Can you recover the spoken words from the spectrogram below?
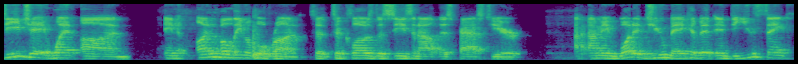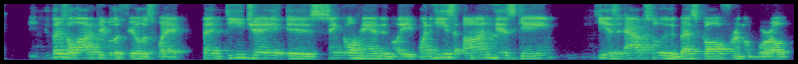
DJ went on an unbelievable run to, to close the season out this past year. I, I mean, what did you make of it? And do you think there's a lot of people that feel this way that DJ is single handedly, when he's on his game, he is absolutely the best golfer in the world.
